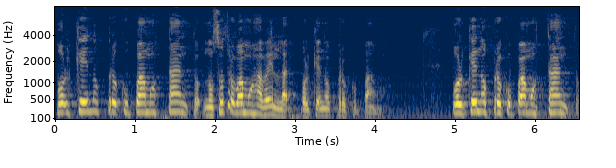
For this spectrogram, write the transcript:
¿Por qué nos preocupamos tanto? Nosotros vamos a verla, ¿por qué nos preocupamos? ¿Por qué nos preocupamos tanto?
